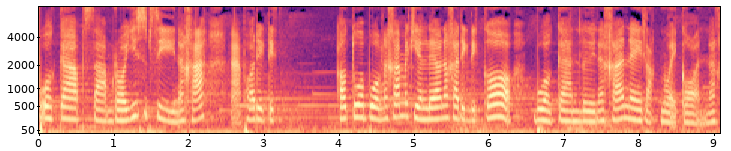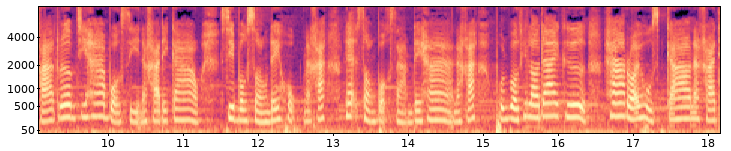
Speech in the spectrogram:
บวกกับ 324 นะคะอะพอเด็กๆ เอาตัวบวกนะคะมาเขียนแล้วนะคะ เด็กๆก็บวกกันเลยนะคะ ในหลักหน่วยก่อนนะคะ เริ่มที่5บวก4นะคะได้ 9 4บวก2ได้6นะคะและ2บวก3ได้5นะคะผลบวกที่เราได้คือ 569นะคะ เ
